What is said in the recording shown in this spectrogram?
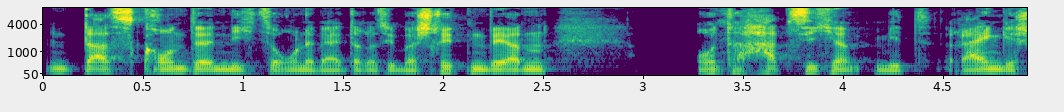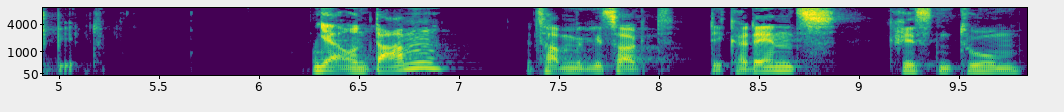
Das konnte nicht so ohne weiteres überschritten werden und hat sicher mit reingespielt. Ja, und dann, jetzt haben wir gesagt, Dekadenz, Christentum,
